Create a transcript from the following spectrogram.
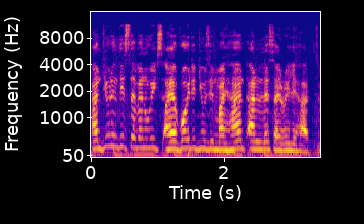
And during these 7 weeks, I avoided using my hand unless I really had to.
